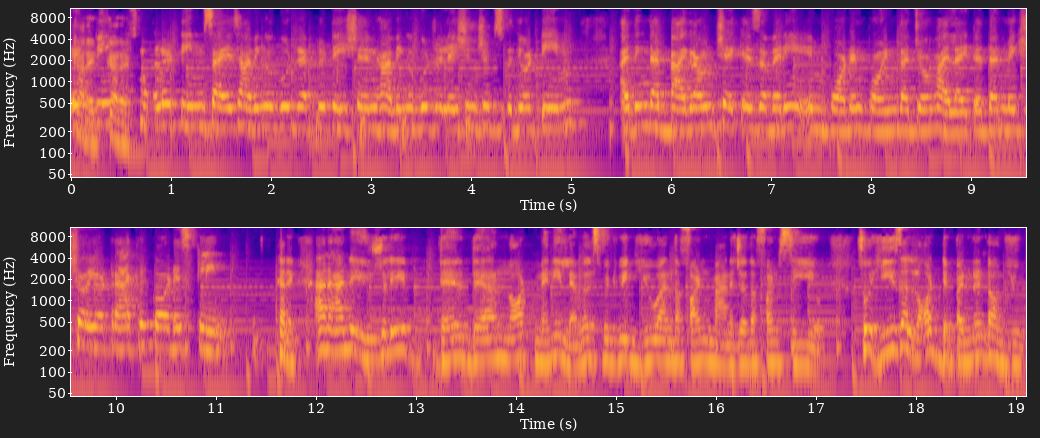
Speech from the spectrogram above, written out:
it correct, being correct. a smaller team size having a good reputation having a good relationships with your team I think that background check is a very important point that you've highlighted that make sure your track record is clean. Correct. And and usually there there are not many levels between you and the fund manager, the fund CEO. So he's a lot dependent on you,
